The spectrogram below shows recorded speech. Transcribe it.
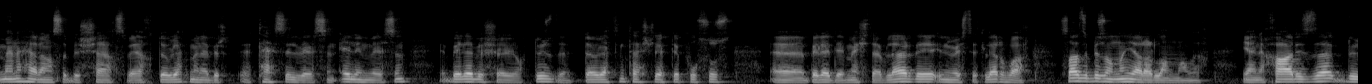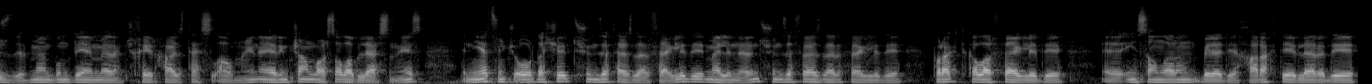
mənə hər hansı bir şəxs və yaxud dövlət mənə bir təhsil versin, elm versin, belə bir şey yox. Düzdür, dövlətin təşkil etdiyi pulsuz belə deyək, məktəblərdir, universitetlər var. Sadəcə biz ondan yararlanmalıyıq. Yəni xaricdə düzdür. Mən bunu deyəmərəm ki, xeyr, xarici təhsil almayın. Əgər imkan varsa ala bilərsiniz. Niyə? Çünki oradakı düşüncə tərzləri fərqlidir, müəllimlərin düşüncə tərzləri fərqlidir, praktikalar fərqlidir, e, insanların belə deyək, xarakterləridir,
